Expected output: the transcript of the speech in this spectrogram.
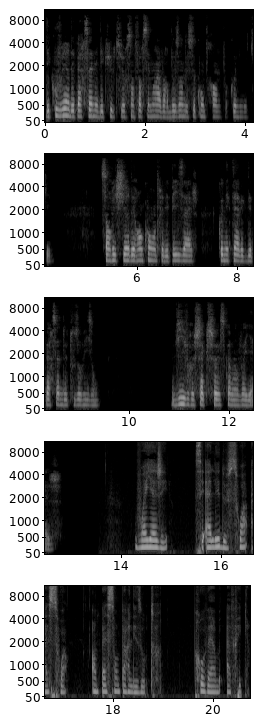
découvrir des personnes et des cultures sans forcément avoir besoin de se comprendre pour communiquer. S'enrichir des rencontres et des paysages, connecter avec des personnes de tous horizons. Vivre chaque chose comme un voyage. Voyager, c'est aller de soi à soi en passant par les autres. Proverbe africain.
